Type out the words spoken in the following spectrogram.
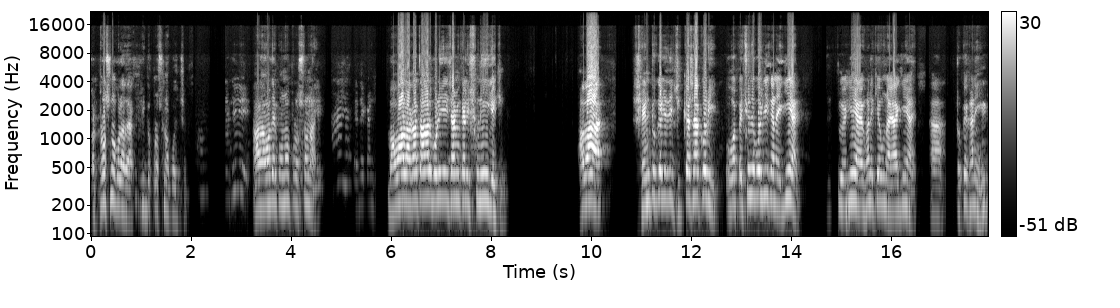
আর প্রশ্নগুলো দেখ, কি প্রশ্ন করছে। আর আমাদের কোনো প্রশ্ন নাই। বাবা লাগাতার বলে দিয়েছে আমি খালি শুনেই গেছি। আবার সেন্টুকে যদি জিজ্ঞাসা করি, ও পেছনে বললি কেন, এগিয়ে আয়। তুই এগিয়ে আয়, ওখানে কেউ নাই, এগিয়ে আয়। হ্যাঁ তোকে খানি হিট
